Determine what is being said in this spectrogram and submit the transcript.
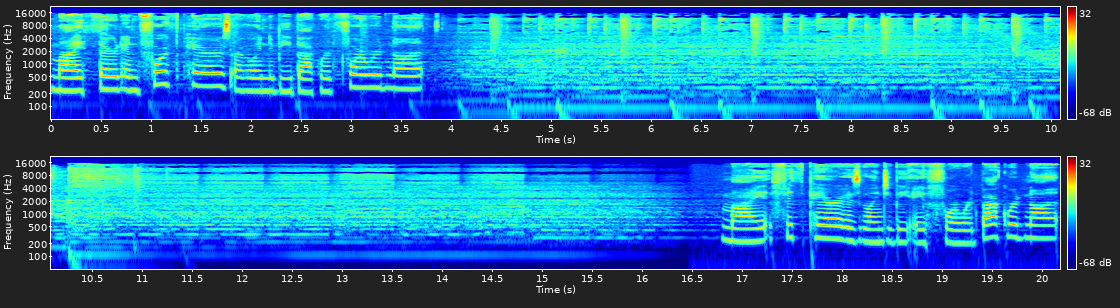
My third and fourth pairs are going to be backward forward knots. My fifth pair is going to be a forward backward knot.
